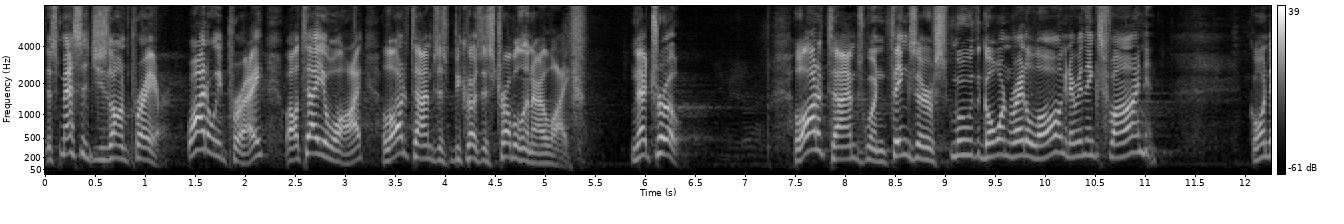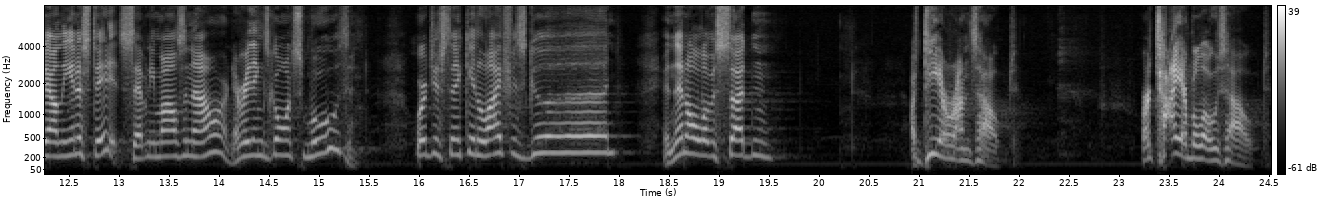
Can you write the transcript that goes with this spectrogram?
This message is on prayer. Why do we pray? Well, I'll tell you why. A lot of times it's because there's trouble in our life. Isn't that true? A lot of times when things are smooth going right along and everything's fine and going down the interstate at 70 miles an hour and everything's going smooth and we're just thinking life is good. And then all of a sudden, a deer runs out or a tire blows out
